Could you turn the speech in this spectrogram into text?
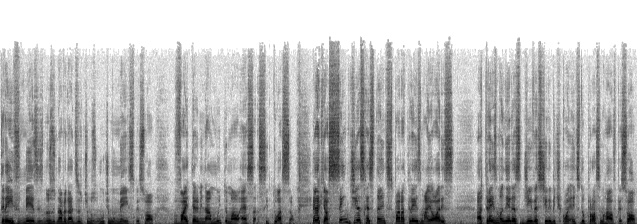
três meses. Nos, na verdade, nos últimos último mês, pessoal. Vai terminar muito mal essa situação. Olha aqui, ó, 100 dias restantes para três maiores, a três maneiras de investir em Bitcoin antes do próximo half. Pessoal,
